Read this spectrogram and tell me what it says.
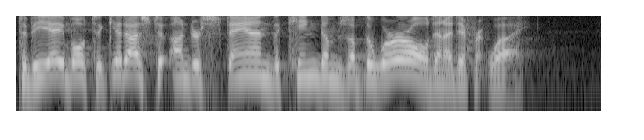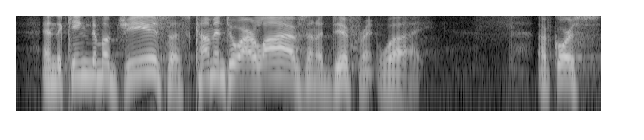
to be able to get us to understand the kingdoms of the world in a different way. And the kingdom of Jesus come into our lives in a different way. Of course,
